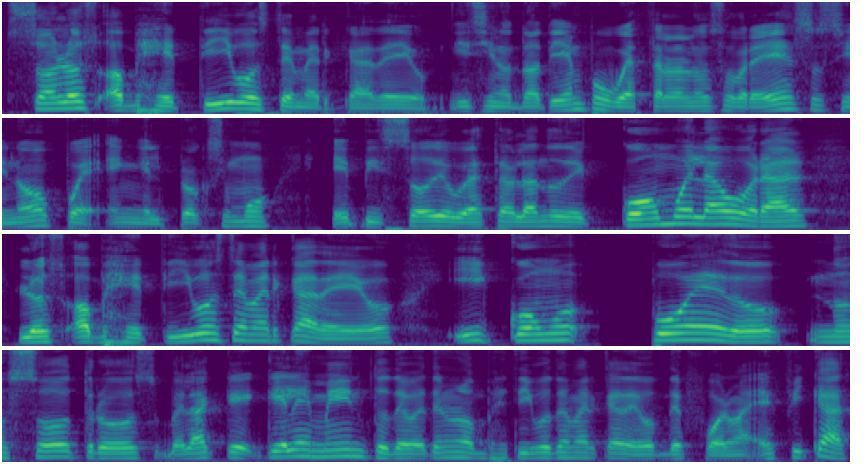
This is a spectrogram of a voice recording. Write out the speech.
son los objetivos de mercadeo. Y si no da tiempo, voy a estar hablando sobre eso. Si no, pues en el próximo episodio voy a estar hablando de cómo elaborar los objetivos de mercadeo y cómo puedo nosotros, ¿verdad? ¿Qué, qué elemento debe tener un objetivo de mercadeo de forma eficaz?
